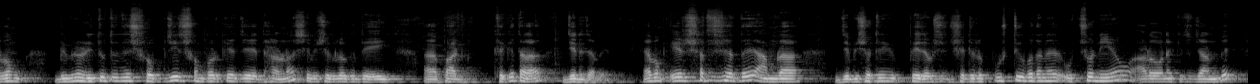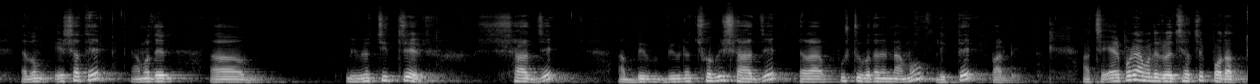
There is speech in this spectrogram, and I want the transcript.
এবং বিভিন্ন ঋতুতে যে সবজির সম্পর্কে যে ধারণা, সে বিষয়গুলো কিন্তু এই পাঠ থেকে তারা জেনে যাবে। এবং এর সাথে সাথে আমরা যে বিষয়টি পেয়ে যাব, সেটি হলো পুষ্টি উপাদানের উৎস নিয়েও আরও অনেক কিছু জানবে। এবং এর সাথে আমাদের বিভিন্ন চিত্রের সাহায্যে বিভিন্ন ছবির সাহায্যে তারা পুষ্টি উপাদানের নামও লিখতে পারবে। আচ্ছা এরপরে আমাদের রয়েছে হচ্ছে পদার্থ।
